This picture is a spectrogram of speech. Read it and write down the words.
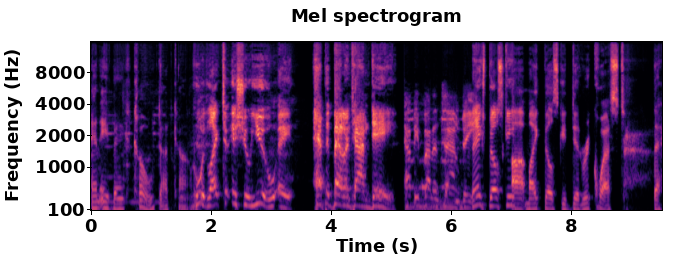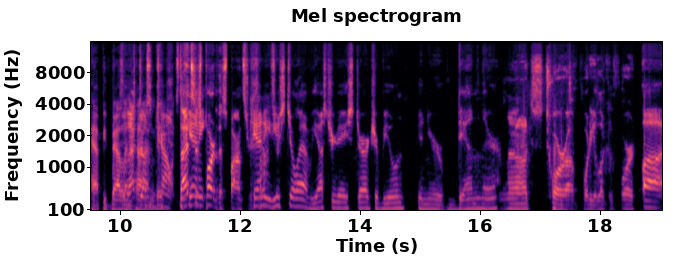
nabankco.com. Who would like to issue you a Happy Valentine Day? Happy Valentine Day. Thanks, Bilski. Uh, Mike Bilski did request the Happy Valentine doesn't Day. count. So that's Kenny- just part of the sponsorship. Kenny, do you still have yesterday's Star Tribune in your den there? No, it's tore up. What are you looking for? Uh,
